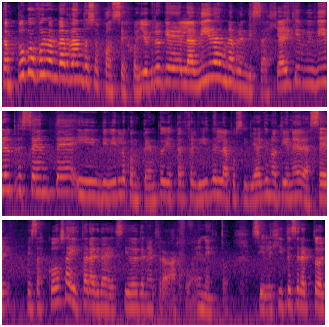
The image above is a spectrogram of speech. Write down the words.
tampoco es bueno andar dando esos consejos. Yo creo que la vida es un aprendizaje. Hay que vivir el presente y vivirlo contento y estar feliz de la posibilidad que uno tiene de hacer esas cosas y estar agradecido de tener trabajo en esto. Si elegiste ser actor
